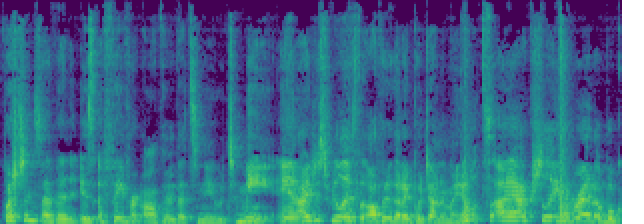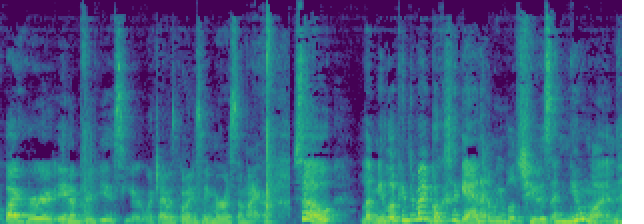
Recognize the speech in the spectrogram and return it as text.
Question seven is a favorite author that's new to me and I just realized the author that I put down in my notes, I actually had read a book by her in a previous year, which I was going to say Marissa Meyer. So let me look into my books again and we will choose a new one.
